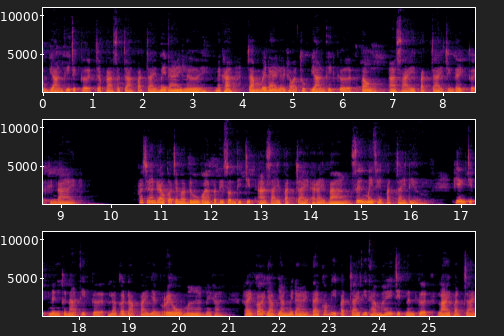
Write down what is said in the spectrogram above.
ทุกอย่างที่จะเกิดจะปราศจากปัจจัยไม่ได้เลยนะคะจำไว้ได้เลยค่ะว่าทุกอย่างที่เกิดต้องอาศัยปัจจัยจึงได้เกิดขึ้นได้ เพราะฉะนั้นเราก็จะมาดูว่าปฏิสนธิจิตอาศัยปัจจัยอะไรบ้าง ซึ่งไม่ใช่ปัจจัยเดียว เพียงจิตหนึ่งขณะที่เกิดแล้วก็ดับไปอย่างเร็วมากนะคะ ใครก็ยับยั้งไม่ได้ แต่ก็มีปัจจัยที่ทำให้จิตนั้นเกิดหลายปัจจัย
